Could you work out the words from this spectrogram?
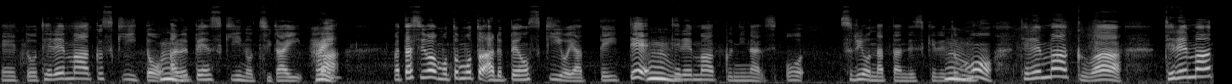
えっ、と、テレマークスキーとうんアルペンスキーの違いは、はい私はもともとアルペンスキーをやっていて、うん。テレマークになをするようになったんですけれども、テレマークはテレマー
